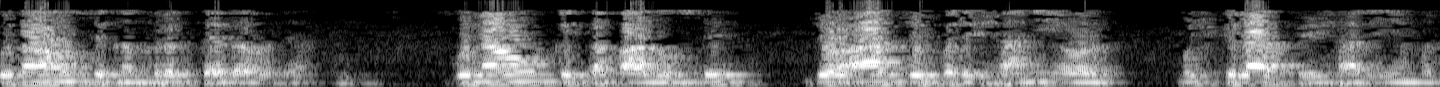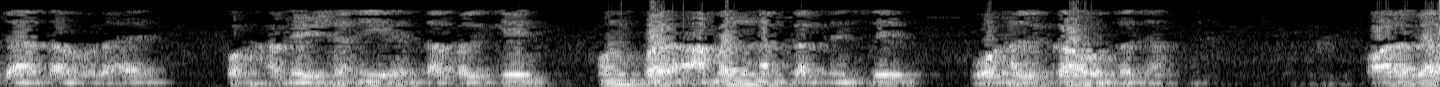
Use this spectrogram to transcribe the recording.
گناہوں سے نفرت پیدا ہو جاتی ہے۔ گناہوں کے تقاضوں سے جو آج جو پریشانی اور مشکلات پیش آ رہی ہیں مجاہدہ ہو رہا ہے، وہ ہمیشہ نہیں رہتا، بلکہ ان پر عمل نہ کرنے سے وہ ہلکا ہوتا جاتا ہے۔ اور اگر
